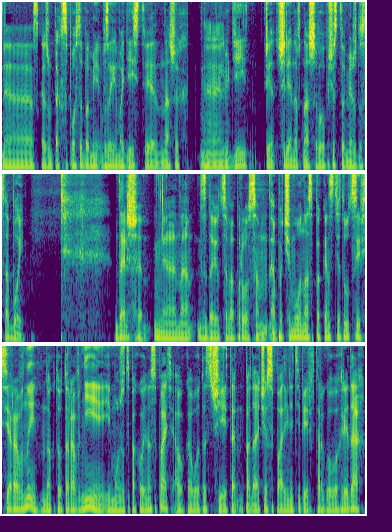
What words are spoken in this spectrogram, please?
э, скажем так, способами взаимодействия наших людей, членов нашего общества между собой. Дальше э, она задается вопросом, а почему у нас по Конституции все равны, но кто-то равнее и может спокойно спать, а у кого-то с чьей-то подачи спальня теперь в торговых рядах.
